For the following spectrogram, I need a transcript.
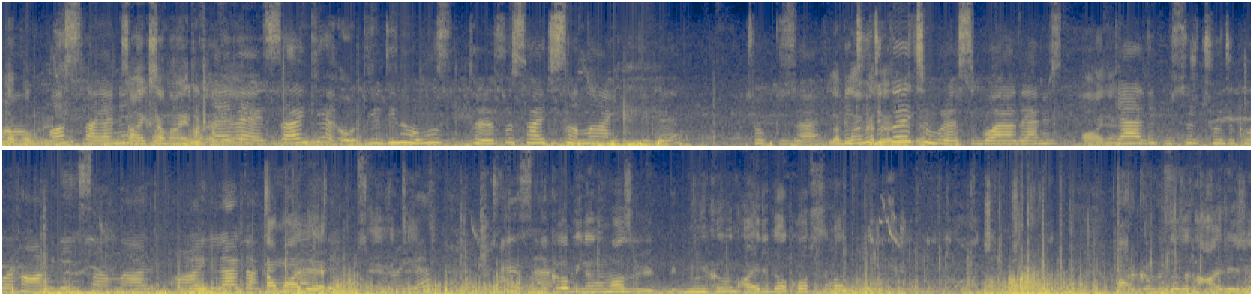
muhatap olmuyorsun. Asla yani- Sanki sana ait özel yani. Evet, sanki o girdiğin havuz tarafı sadece sana ait gibi. Çok güzel. La Ve Blanca'da çocuklar öyleydi. için burası bu arada. Yani biz Aynen. geldik bir sürü çocuk var, hamile insanlar, aileler de açık Tam aile. tercih etmiş Evet, burayı. evet. Çünkü. Mini Club inanılmaz büyük. Bir- Mini Club'ın ayrı bir aquası var. Arkamızda zaten ayrıca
